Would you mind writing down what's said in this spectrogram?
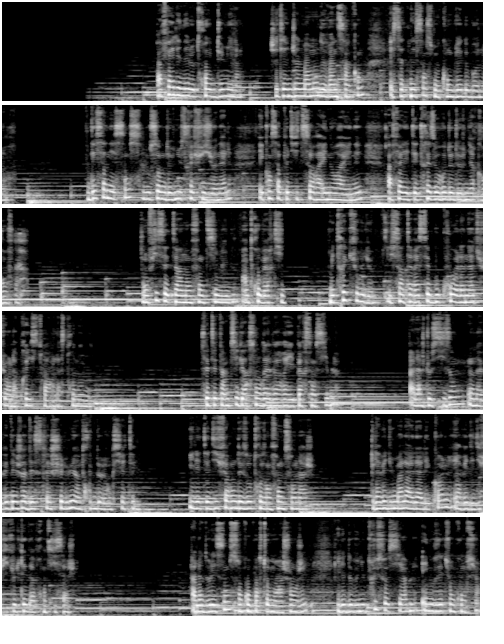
Raphaël est né le 3 août 2001. J'étais une jeune maman de 25 ans et cette naissance me comblait de bonheur. Dès sa naissance, nous sommes devenus très fusionnels et quand sa petite sœur Ainoa est née, Raphaël était très heureux de devenir grand frère. Mon fils était un enfant timide, introverti, mais très curieux. Il s'intéressait beaucoup à la nature, la préhistoire, l'astronomie. C'était un petit garçon rêveur et hypersensible. À l'âge de 6 ans, on avait déjà décelé chez lui un trouble de l'anxiété. Il était différent des autres enfants de son âge. Il avait du mal à aller à l'école et avait des difficultés d'apprentissage. À l'adolescence, son comportement a changé. Il est devenu plus sociable et nous étions conscients.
